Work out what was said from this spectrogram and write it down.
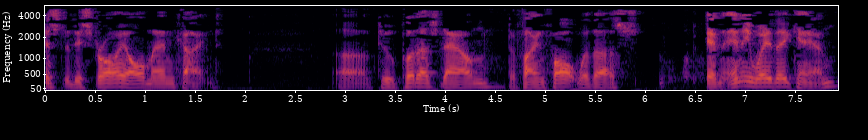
is to destroy all mankind, uh, to put us down, to find fault with us in any way they can,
